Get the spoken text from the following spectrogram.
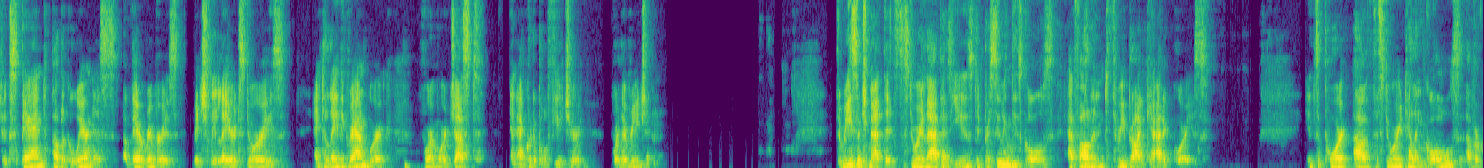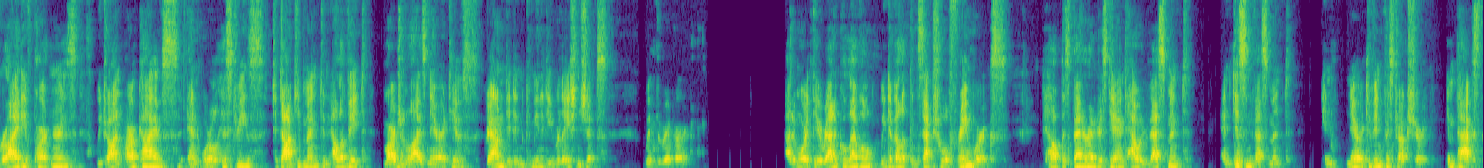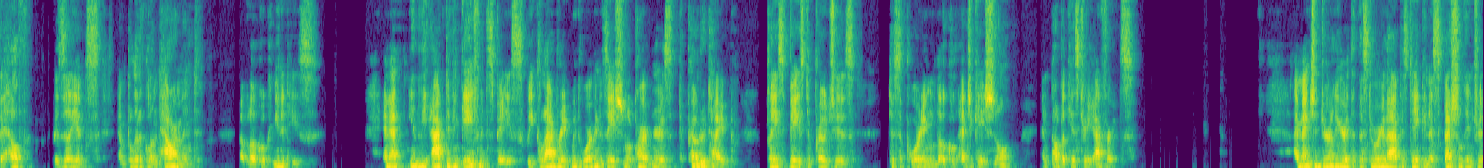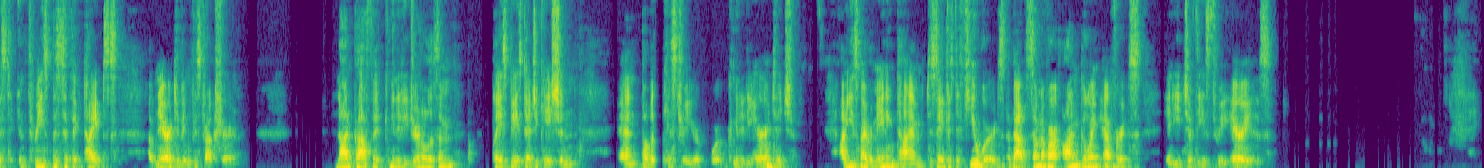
to expand public awareness of their rivers' richly layered stories, and to lay the groundwork for a more just and equitable future for the region. The research methods the Story Lab has used in pursuing these goals have fallen into three broad categories. In support of the storytelling goals of a variety of partners, we draw on archives and oral histories to document and elevate marginalized narratives grounded in community relationships with the river. At a more theoretical level, we develop conceptual frameworks to help us better understand how investment and disinvestment in narrative infrastructure impacts the health, resilience, and political empowerment of local communities. And at, in the active engagement space, we collaborate with organizational partners to prototype place-based approaches to supporting local educational and public history efforts. I mentioned earlier that the Story Lab has taken a special interest in three specific types of narrative infrastructure nonprofit community journalism, place based education, and public history or, or community heritage. I'll use my remaining time to say just a few words about some of our ongoing efforts in each of these three areas.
